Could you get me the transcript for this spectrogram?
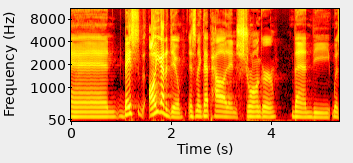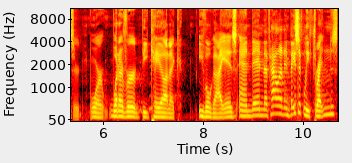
and basically, all you got to do is make that paladin stronger than the wizard or whatever the chaotic evil guy is. And then the paladin basically threatens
